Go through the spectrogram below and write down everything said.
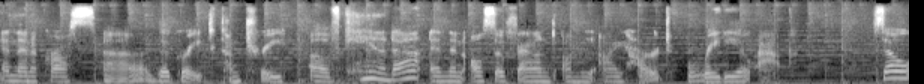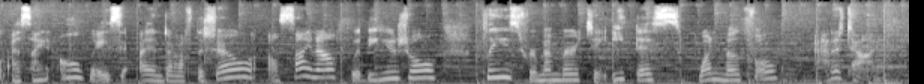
and then across uh, the great country of Canada, and then also found on the iHeart Radio app. So, as I always end off the show, I'll sign off with the usual. Please remember to eat this one mouthful at a time.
